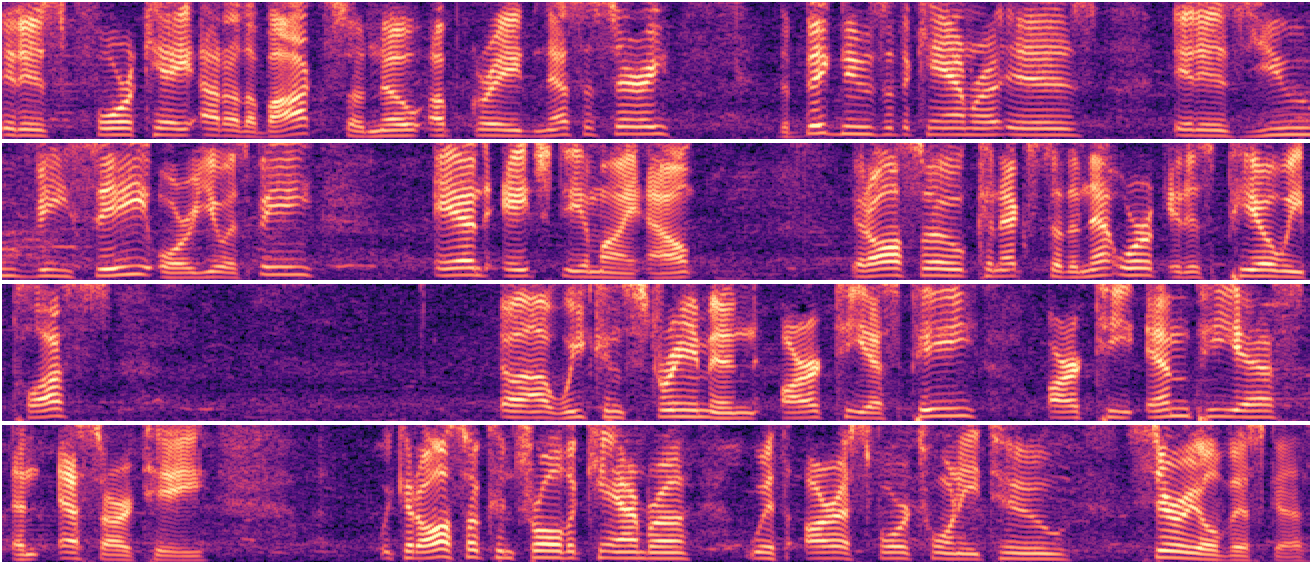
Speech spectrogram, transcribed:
It is 4K out of the box, so no upgrade necessary. The big news of the camera is it is UVC or USB and HDMI out. It also connects to the network. It is PoE Plus. Uh, we can stream in RTSP, RTMPS, and SRT. We could also control the camera with RS422 serial Visca.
